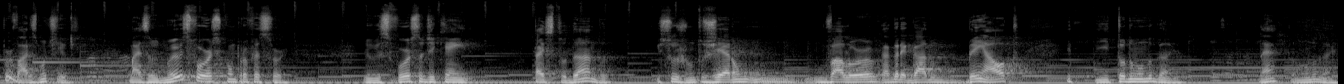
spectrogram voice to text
por vários motivos. Mas o meu esforço como professor e o esforço de quem está estudando, isso junto gera um, um valor agregado bem alto e, e todo mundo ganha. Né? Todo mundo ganha.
